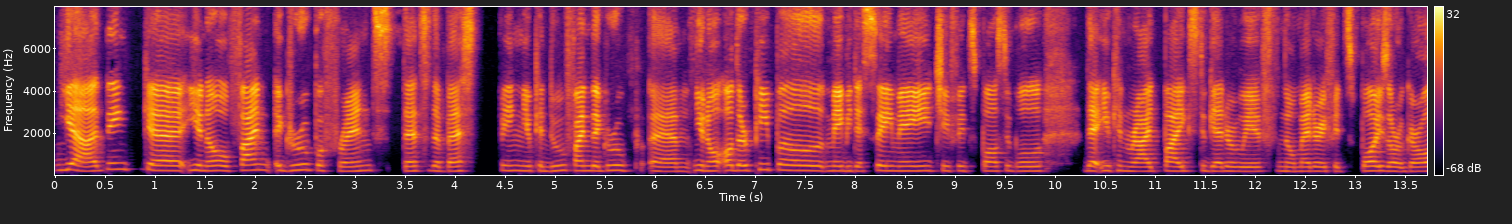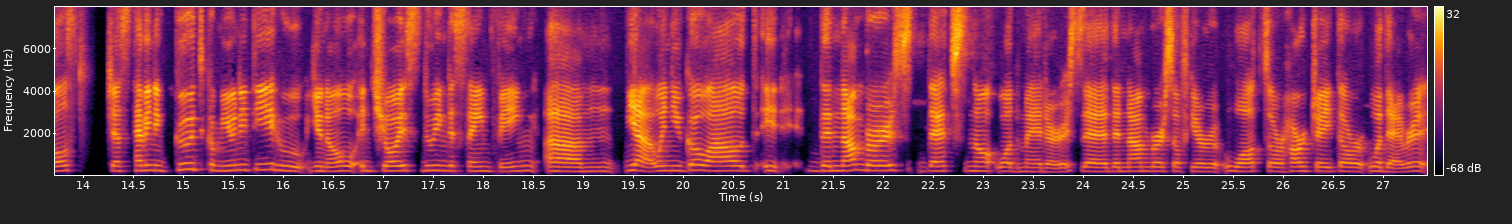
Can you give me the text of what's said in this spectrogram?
Yeah, I think, uh, you know, find a group of friends. That's the best thing you can do find a group um, you know other people maybe the same age if it's possible that you can ride bikes together with no matter if it's boys or girls just having a good community who you know enjoys doing the same thing. Um yeah when you go out it the numbers that's not what matters. Uh, the numbers of your watts or heart rate or whatever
